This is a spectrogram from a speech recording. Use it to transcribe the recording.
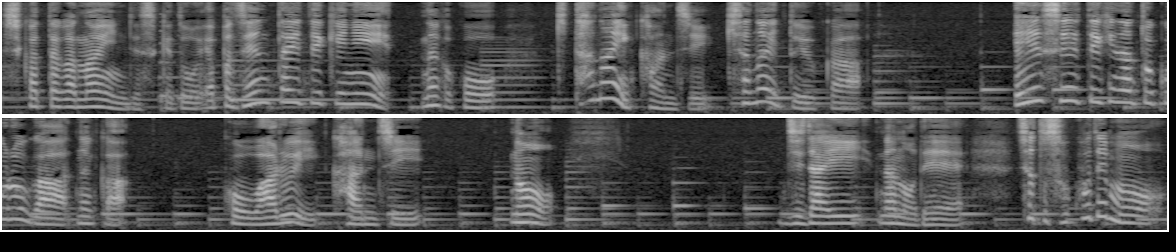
仕方がないんですけどやっぱ全体的になんかこう汚い感じ汚いというか衛生的なところがなんかこう悪い感じの時代なのでちょっとそこでも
